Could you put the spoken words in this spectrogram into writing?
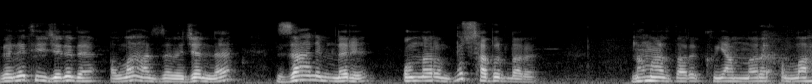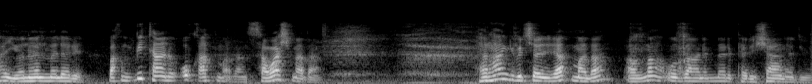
ve neticede de Allah Azze ve Celle zalimleri, onların bu sabırları, namazları, kıyamları, Allah'a yönelmeleri, bakın bir tane ok atmadan, savaşmadan, herhangi bir şey yapmadan Allah o zalimleri perişan ediyor.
